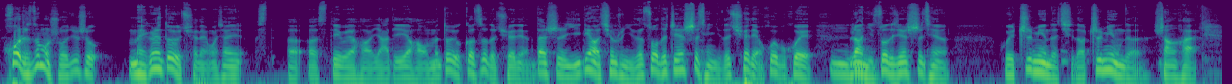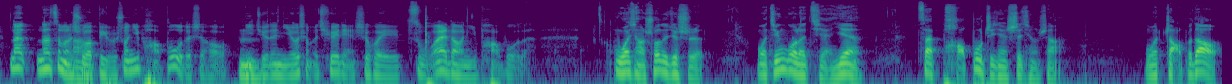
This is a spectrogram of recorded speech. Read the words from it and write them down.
或者这么说，就是每个人都有缺点，我相信，呃呃，Steve 也好，雅迪也好，我们都有各自的缺点，但是一定要清楚你在做的这件事情，你的缺点会不会让你做的这件事情会致命的起到致命的伤害？那那这么说，比如说你跑步的时候，你觉得你有什么缺点是会阻碍到你跑步的？我想说的就是。我经过了检验，在跑步这件事情上，我找不到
